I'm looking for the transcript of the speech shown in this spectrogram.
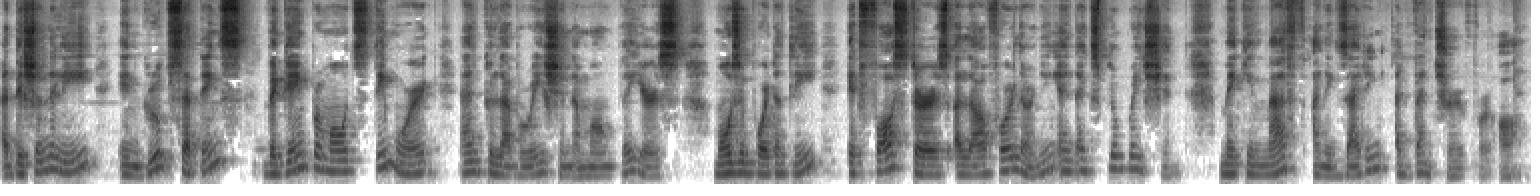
Additionally, in group settings, the game promotes teamwork and collaboration among players. Most importantly, it fosters a love for learning and exploration, making math an exciting adventure for all.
